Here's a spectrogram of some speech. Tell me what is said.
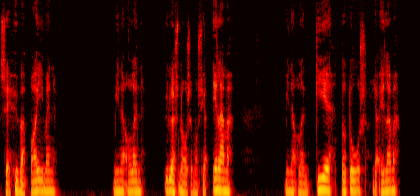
se hyvä paimen. Minä olen ylösnousemus ja elämä. Minä olen tie, totuus ja elämä.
